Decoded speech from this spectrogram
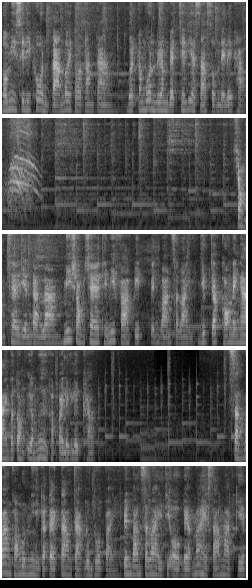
บ่มีซิลิโคนตามรอยต่อต่างๆ เบิดกังวลเรื่องแบคทีเรียสะสมได้เลยครับ ช่องแช่เย็นด้านล่าง มีช่องแช่ที่มีฝาปิดเป็นบานสไลด์ยิบจับของได้ง่ายบ่ต้องเอื้อมมือเข้าไปลึกๆครับ สันว่างของรุ่นนี้ก็แตกต่างจากรุ่นทั่วไป เป็นบานสไลด์ที่ออกแบบมาให้สามารถเก็บ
